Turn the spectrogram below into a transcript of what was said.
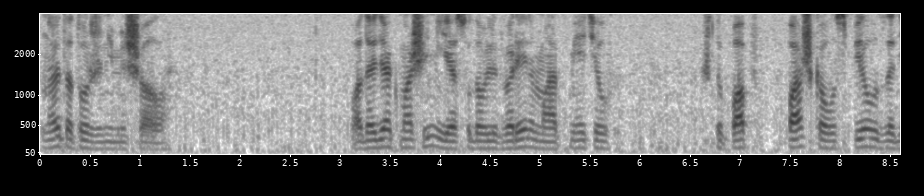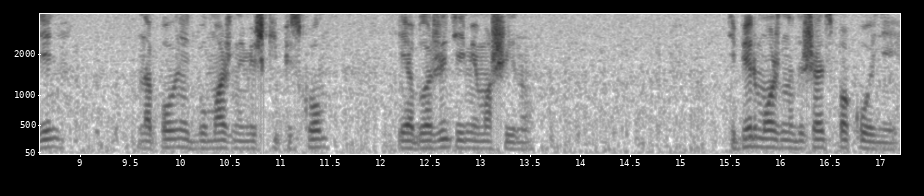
но это тоже не мешало. Подойдя к машине, я с удовлетворением отметил, что пап Пашка успел за день наполнить бумажные мешки песком и обложить ими машину. Теперь можно дышать спокойней.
